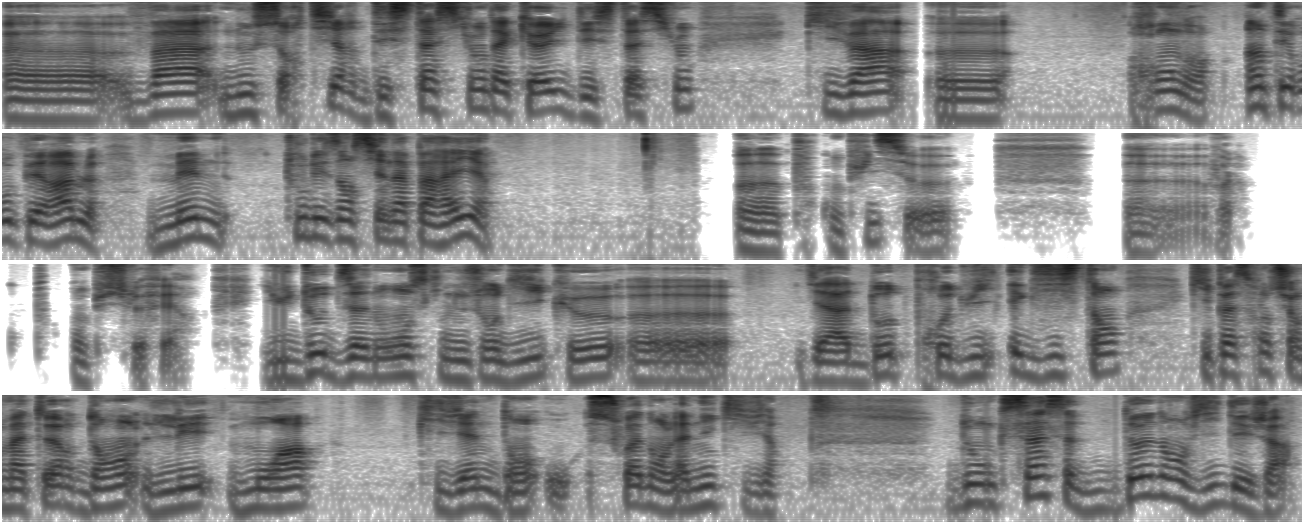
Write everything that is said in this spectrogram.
va nous sortir des stations d'accueil, des stations qui va rendre interopérable même tous les anciens appareils pour qu'on puisse le faire. Il y a eu d'autres annonces qui nous ont dit que il y a d'autres produits existants qui passeront sur Matter dans les mois qui viennent, dans, soit dans l'année qui vient. Donc ça, ça donne envie déjà.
